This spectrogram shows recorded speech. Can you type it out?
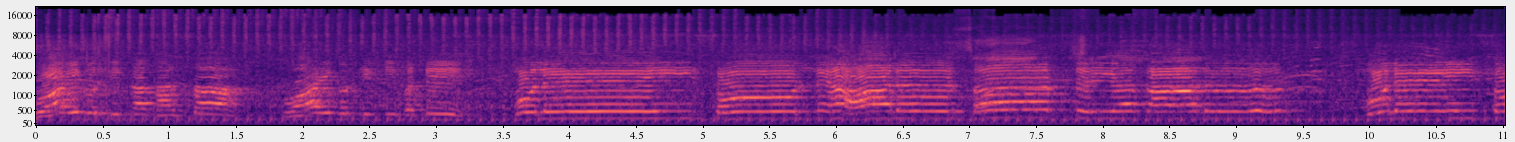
ਵਾਹਿਗੁਰੂ ਜੀ ਕਾ ਖਾਲਸਾ, ਵਾਹਿਗੁਰੂ ਜੀ ਕੀ ਫਤਿਹ। ਬੋਲੇ ਸੋ ਨਿਹਾਲ, ਸਤਿ ਸ੍ਰੀ ਅਕਾਲ। ਬੋਲੇ ਸੋ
